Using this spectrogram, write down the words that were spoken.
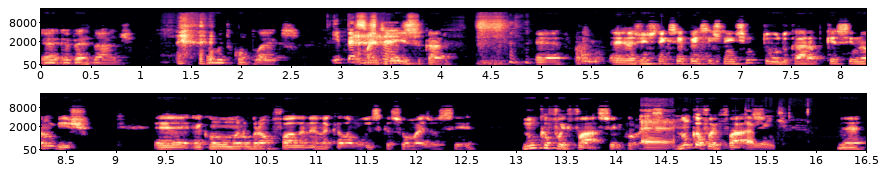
é, é verdade, é muito complexo. E persistente. Mas é isso, cara. É, é, a gente tem que ser persistente em tudo, cara, porque senão, bicho, é, é como o Mano Brown fala, né, naquela música Sou Mais Você, nunca foi fácil, ele começa, é, nunca foi fácil. Exatamente né?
